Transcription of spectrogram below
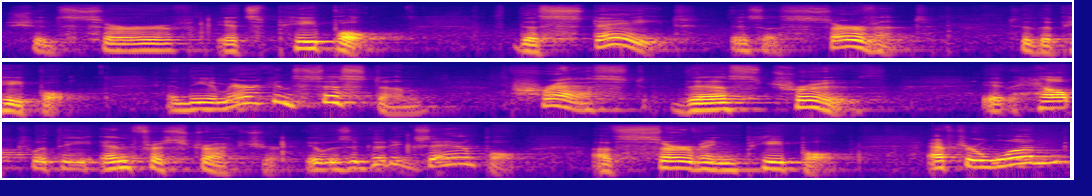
should serve its people. The state is a servant to the people. And the American system pressed this truth. It helped with the infrastructure. It was a good example of serving people. After one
